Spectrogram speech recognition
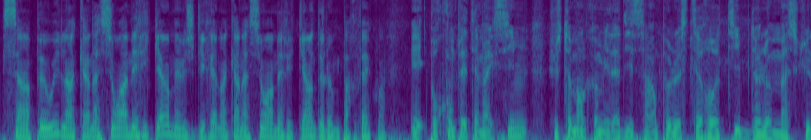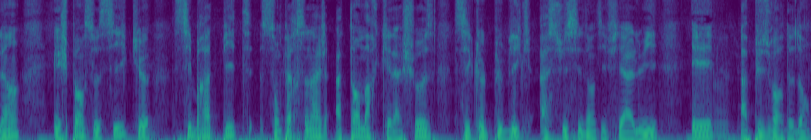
c'est un peu, oui, l'incarnation américain, même je dirais l'incarnation américain de l'homme parfait, quoi. Et pour compléter Maxime, justement, comme il a dit, c'est un peu le stéréotype de l'homme masculin. Et je pense aussi que si Brad Pitt, son personnage, a tant marqué la chose, c'est que le public a su s'identifier à lui et a pu se voir dedans.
